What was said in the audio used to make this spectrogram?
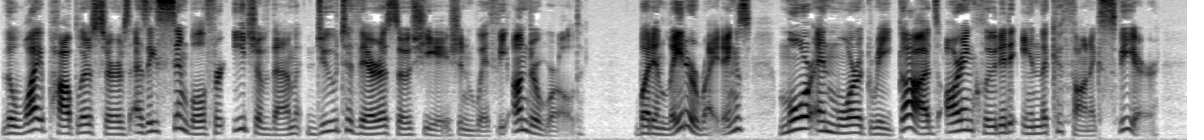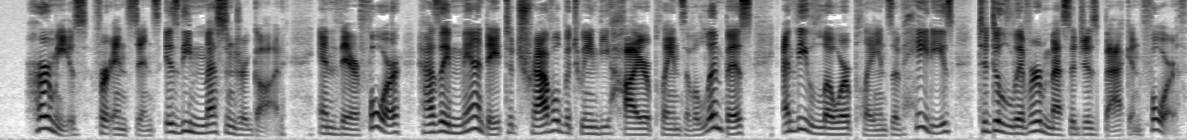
the white poplar serves as a symbol for each of them due to their association with the underworld. But in later writings, more and more Greek gods are included in the chthonic sphere. Hermes, for instance, is the messenger god, and therefore has a mandate to travel between the higher planes of Olympus and the lower planes of Hades to deliver messages back and forth.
